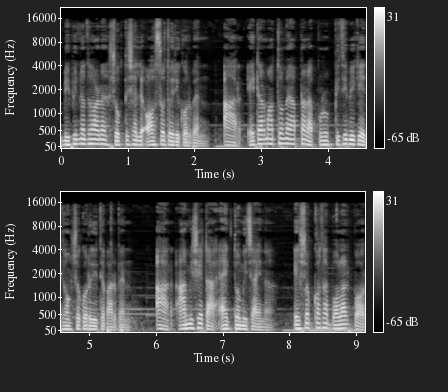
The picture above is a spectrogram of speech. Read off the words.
বিভিন্ন ধরনের শক্তিশালী অস্ত্র তৈরি করবেন, আর এটার মাধ্যমে আপনারা পুরো পৃথিবীকেই ধ্বংস করে দিতে পারবেন। আর আমি সেটা একদমই চাই না। এসব কথা বলার পর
